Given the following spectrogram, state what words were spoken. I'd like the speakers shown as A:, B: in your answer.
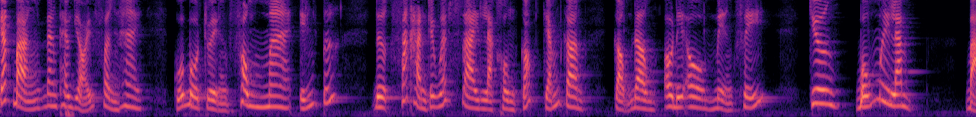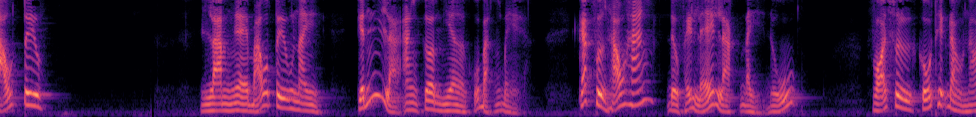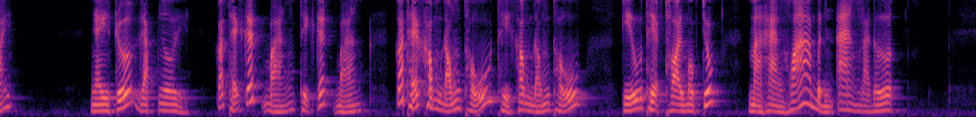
A: Các bạn đang theo dõi phần 2 của bộ truyện Phong Ma Yến Tước được phát hành trên website lạchồngcốc.com cộng đồng audio miễn phí chương 45 Bảo Tiêu Làm nghề bảo tiêu này chính là ăn cơm nhờ của bạn bè. Các phương hảo hán đều phải lễ lạc đầy đủ. Võ sư Cố Thiết Đầu nói Ngày trước gặp người, có thể kết bạn thì kết bạn, có thể không động thủ thì không động thủ, chịu thiệt thòi một chút mà hàng hóa bình an là được.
